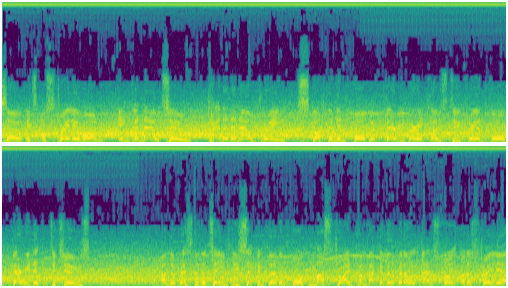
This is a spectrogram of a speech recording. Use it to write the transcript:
So it's Australia one, England now two, Canada now three, Scotland in four, but very, very close, two, three and four, very little to choose. And the rest of the teams, the second, third and fourth, must try and come back a little bit on, on Australia.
